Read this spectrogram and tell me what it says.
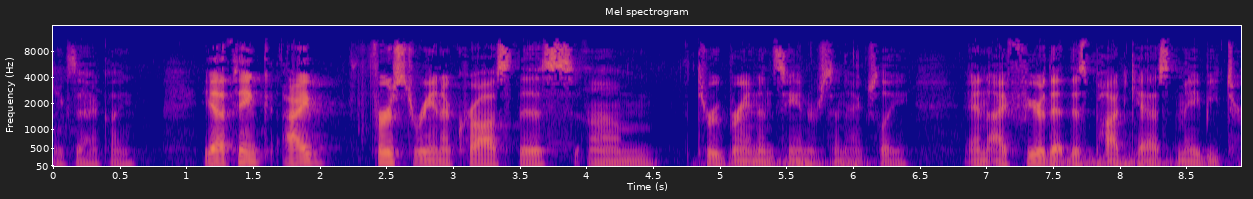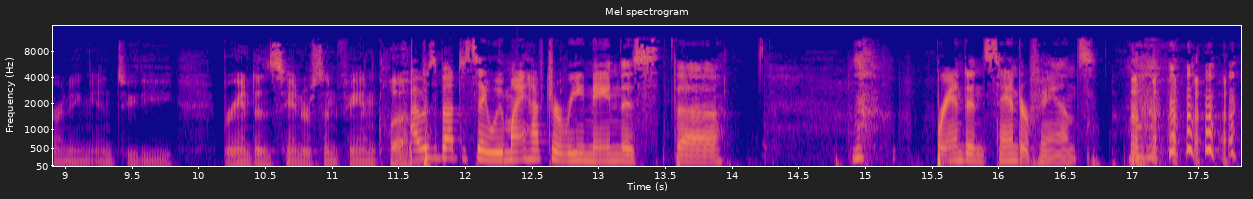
Exactly. Yeah, I think I first ran across this um, through Brandon Sanderson, actually. And I fear that this podcast may be turning into the Brandon Sanderson fan club. I was about to say we might have to rename this the Brandon Sander fans.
